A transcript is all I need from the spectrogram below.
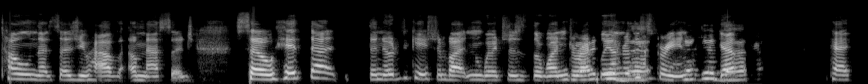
tone that says you have a message. So hit that the notification button, which is the one directly under the screen. I did Yep. that. Okay.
